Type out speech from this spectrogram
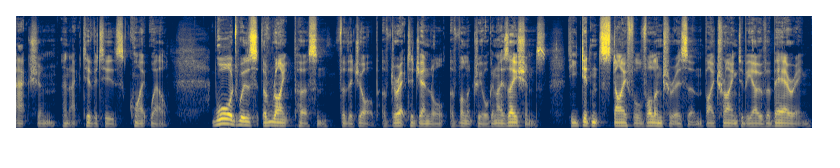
action and activities quite well. Ward was the right person for the job of Director General of Voluntary Organisations. He didn't stifle voluntarism by trying to be overbearing.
